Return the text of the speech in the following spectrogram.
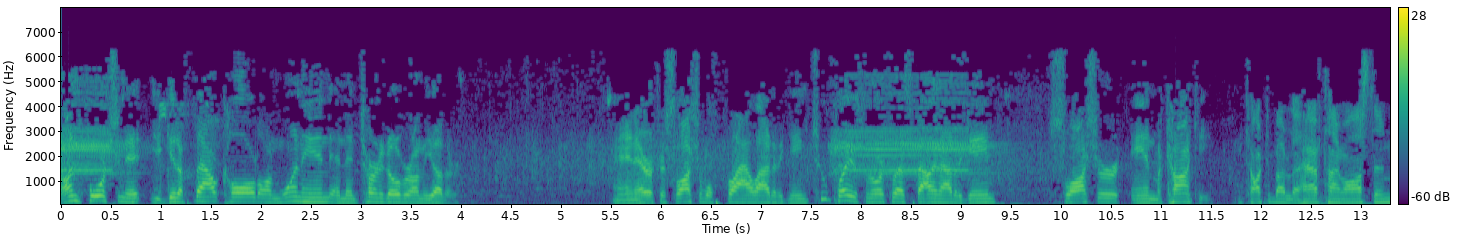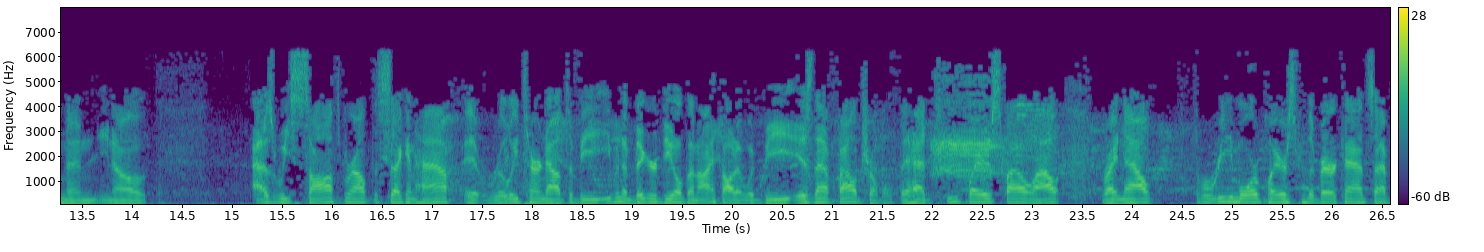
Unfortunate, you get a foul called on one end and then turn it over on the other. And Erica Schlosser will foul out of the game. Two players from Northwest fouling out of the game, Schlosser and McConkey. We talked about it at halftime, Austin, and, you know, as we saw throughout the second half, it really turned out to be even a bigger deal than I thought it would be, is that foul trouble. They had two players foul out. Right now, three more players for the Bearcats have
